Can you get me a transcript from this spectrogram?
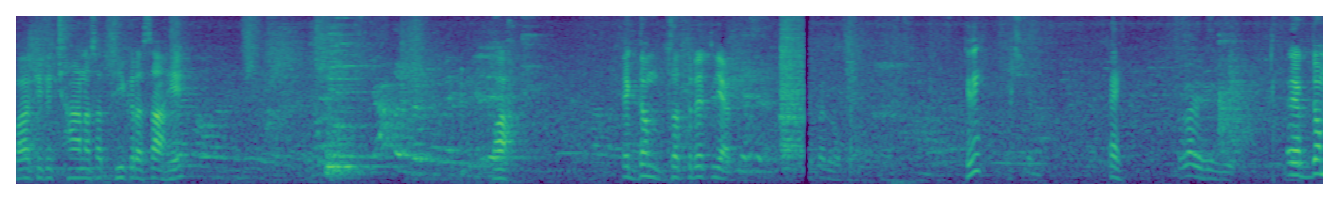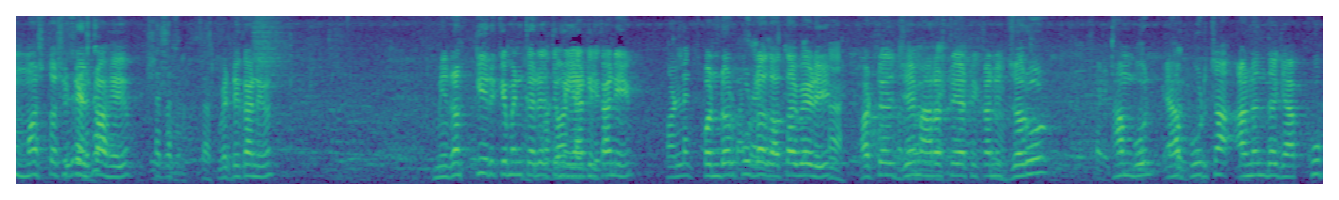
पहा किती छान असा थिक रस्सा आहे. वा. एकदम जत्रेतल्या. किती? काय? एकदम मस्त अशी टेस्ट आहे. या ठिकाणी. मी नक्की रिकमेंड करेल तुम्ही या ठिकाणी. पंढरपूरला जाता वेळी हॉटेल जय महाराष्ट्र या ठिकाणी जरूर थांबून ह्या फूडचा आनंद घ्या. खूप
